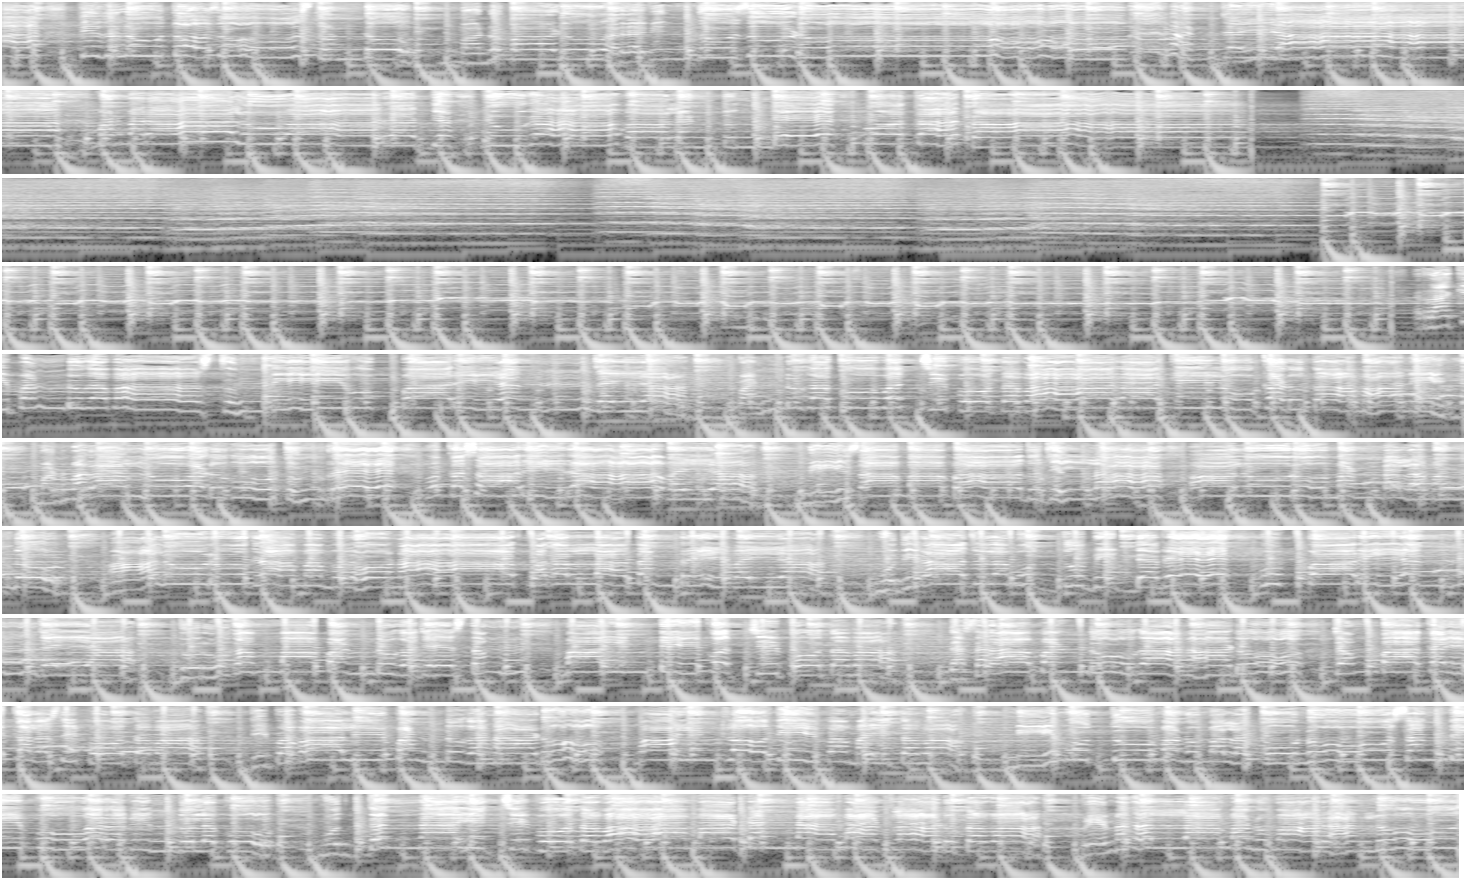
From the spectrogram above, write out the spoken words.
రాఖి పండుగ వస్తుంది. ఉప్పారి అంజయ్య పండుగకు వచ్చిపోతవా రాఖీలు కడుతామాని మన్మరాళ్ళు అడుగుతుండ్రే. ఒకసారి రావయ్యా నిజామాబాదు జిల్లా ఆలూరు మండలమందు. ఆలూరు గ్రామములోన? పగల్ల తండ్రి వయ్యా ముదిరాజుల ముద్దు బిడ్డవే. ఉప్పారి చేస్తావా? నీ ముద్దు మనుమలకును సందీపు అరవిందులకు ముద్దన్న ఇచ్చిపోతావా? మాటన్న మాట్లాడుతవా? ప్రేమగల్ల మనుమారాన్లు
